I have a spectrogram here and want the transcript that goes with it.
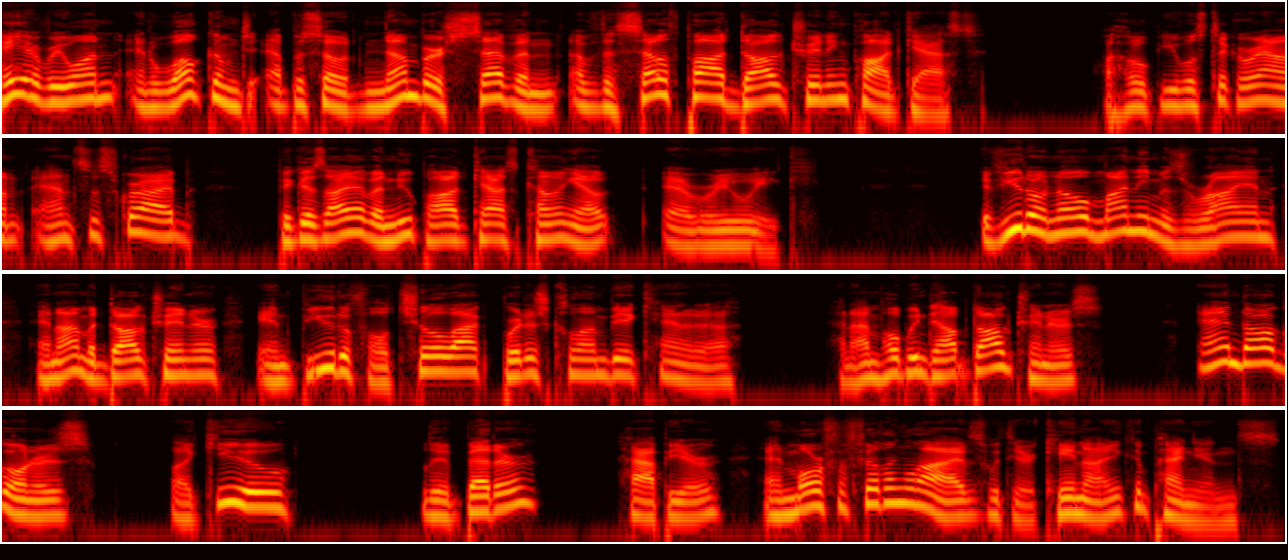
Hey everyone, and welcome to episode number seven of the Southpaw Dog Training Podcast. I hope you will stick around and subscribe because I have a new podcast coming out every week. If you don't know, my name is Ryan, and I'm a dog trainer in beautiful Chilliwack, British Columbia, Canada, and I'm hoping to help dog trainers and dog owners like you live better, happier, and more fulfilling lives with your canine companions.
